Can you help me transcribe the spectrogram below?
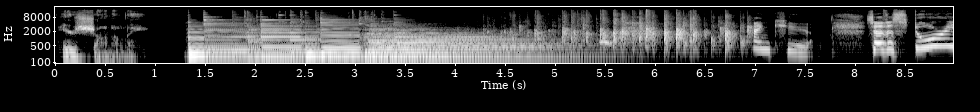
Here's Shonaleigh. Thank you. So, the story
